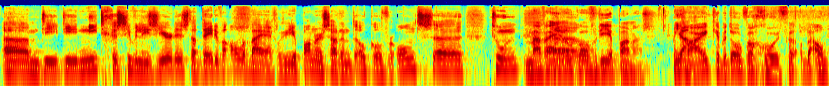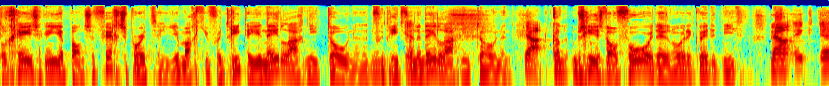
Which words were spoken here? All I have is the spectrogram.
ehm, die, die niet geciviliseerd is. Dat deden we allebei eigenlijk. De Japanners hadden het ook over ons eh, toen. Maar wij Ehm, ook over de Japanners. Maar ik heb het ook wel gehoord van- bij Anton Geesink in Japanse vechtsporten. Je mag je verdriet en je nederlaag niet tonen. Het verdriet van de nederlaag niet tonen. Ja. Kan, misschien is het wel een vooroordeel hoor, ik weet het niet. Nou, ik, eh,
